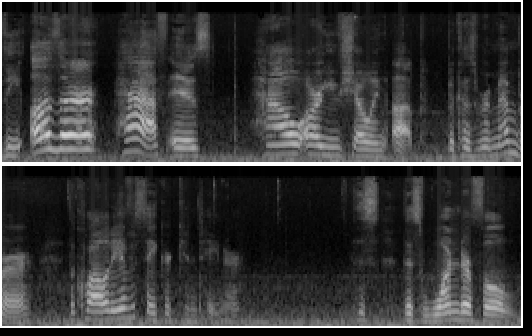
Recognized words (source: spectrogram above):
the other half is how are you showing up because remember the quality of a sacred container this this wonderful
